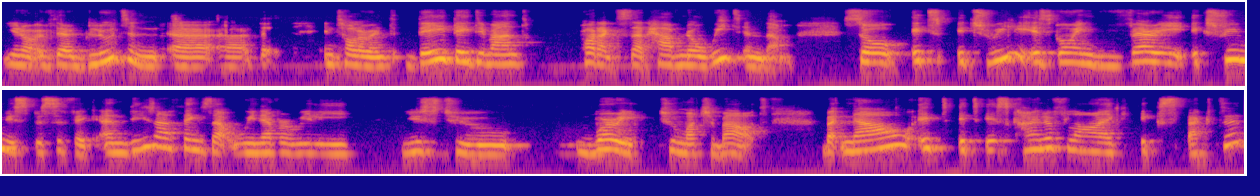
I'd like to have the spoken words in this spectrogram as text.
you know, if they're gluten uh, uh, intolerant, they, they demand products that have no wheat in them. So it's, it really is going very extremely specific. And these are things that we never really used to worry too much about. But now it, it is kind of like expected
